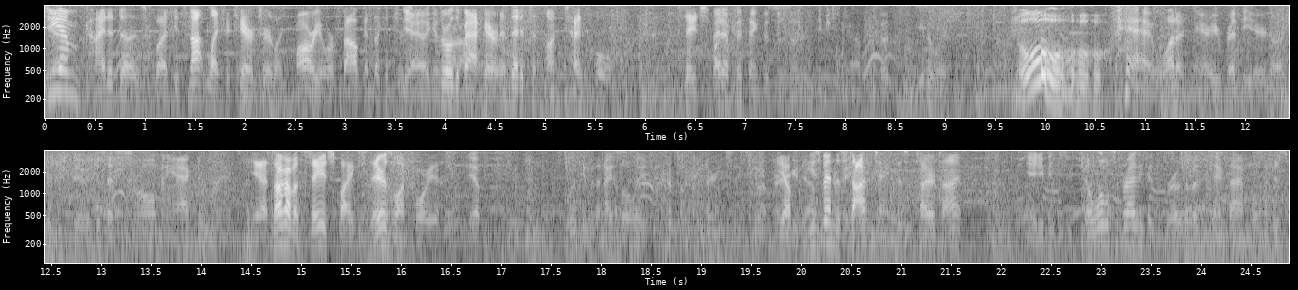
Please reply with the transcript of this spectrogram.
Yeah. GM kind of does, but it's not like a character like Mario or Falcon that can just Yeah, can throw the back air air. and then it's an untenable stage I definitely think this is an interesting option, but either way. Ooh! Yeah, what a nair. He read the air dodges too. It just has so many active frames. Yeah, talk about stage spikes. There's one for you. Yep. Blue team with a nice little lead. Trips 36. He's doing a very Yep, good job he's been the stock evading. tank this entire time. Yeah, you'd be it's a little surprising because he throws it, but at the same time, Luma just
